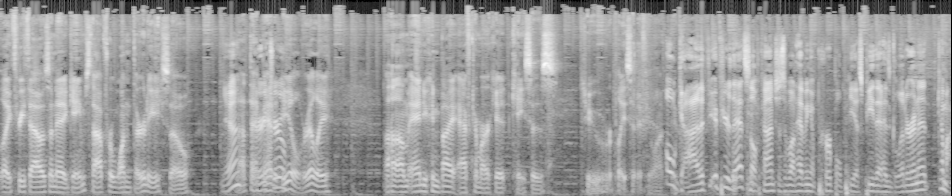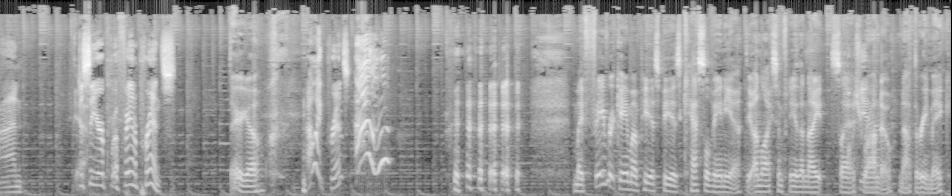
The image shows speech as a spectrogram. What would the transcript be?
like three thousand at GameStop for one thirty. So Yeah, not that bad true. a deal, really. Um, and you can buy aftermarket cases to replace it if you want. Oh God, if if you're that self conscious about having a purple PSP that has glitter in it, come on. Just say you're a, a fan of Prince. there you go. I like Prince. Ah! My favorite game on PSP is Castlevania: The Unlocked Symphony of the Night slash Oh, yeah. Rondo, not the remake.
